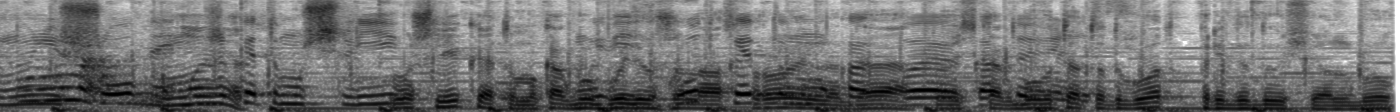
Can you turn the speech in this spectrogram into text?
Ну, не шок, мы же к этому шли. Мы шли к этому, как бы Мы были уже этому настроены, как да. бы То есть как бы вот готовились. этот год предыдущий, он был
